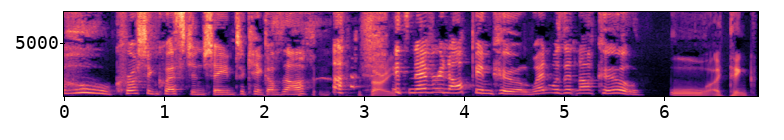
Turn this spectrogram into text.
Oh, crushing question, Shane, to kick us off. Sorry. it's never not been cool. When was it not cool? Oh, I think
